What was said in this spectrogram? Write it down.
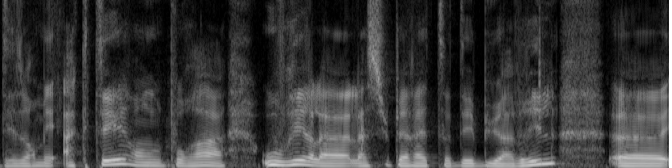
désormais actées. On pourra ouvrir la, la supérette début avril. Euh,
